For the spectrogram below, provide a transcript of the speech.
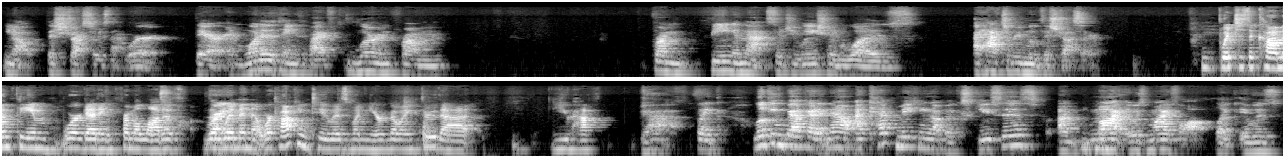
you know, the stressors that were there. And one of the things that I've learned from from being in that situation was I had to remove the stressor. Which is a common theme we're getting from a lot of the Right. women that we're talking to is when you're going through that, you have yeah, like looking back at it now, I kept making up excuses. Um, Mhm. My, it was my fault. Like it was,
